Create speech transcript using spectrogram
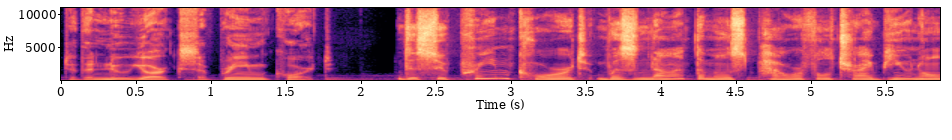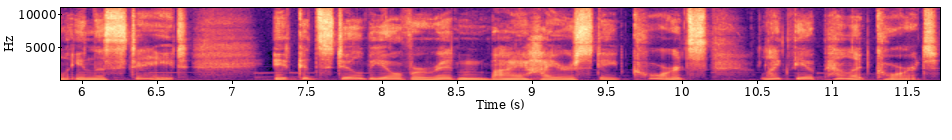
to the New York Supreme Court. The Supreme Court was not the most powerful tribunal in the state. It could still be overridden by higher state courts like the appellate court,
